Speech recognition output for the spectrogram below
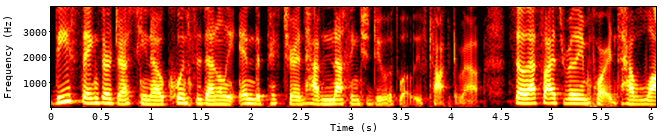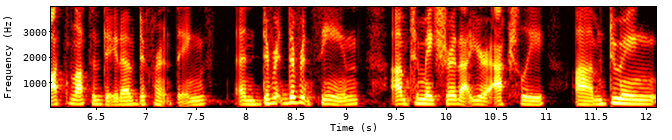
these things are just, you know, coincidentally in the picture and have nothing to do with what we've talked about. So that's why it's really important to have lots and lots of data of different things and different different scenes um, to make sure that you're actually um, doing,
